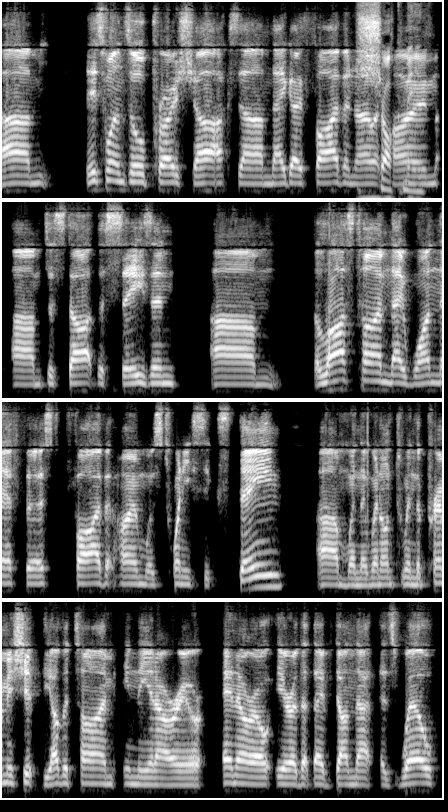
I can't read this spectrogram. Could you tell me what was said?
Um, this one's all pro Sharks. Um, they go five and zero at home um, to start the season. Um, The last time they won their first five at home was 2016 um, when they went on to win the premiership. The other time in the NRL, NRL era that they've done that as well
